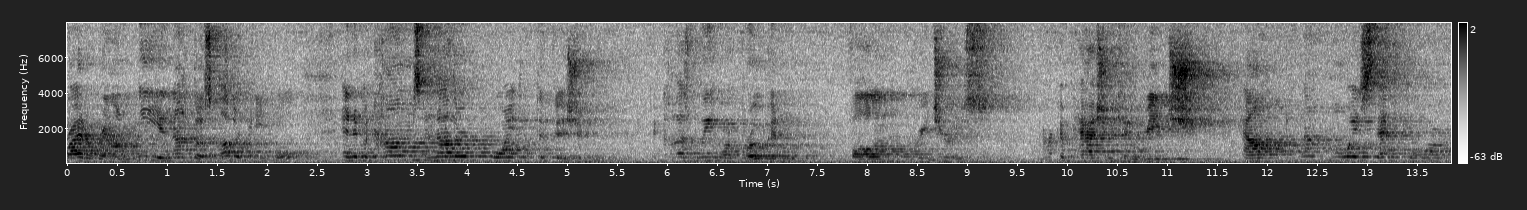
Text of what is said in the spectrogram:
right around me and not those other people, and it becomes another point of division because we are broken, fallen creatures. Our compassion can reach out, but not always that far,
